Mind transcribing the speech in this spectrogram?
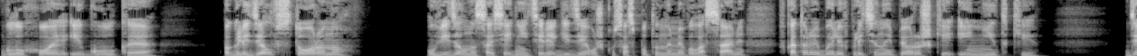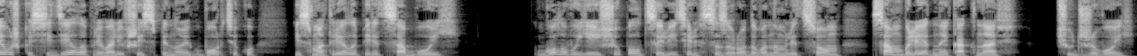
глухое и гулкое. Поглядел в сторону, увидел на соседней телеге девушку со спутанными волосами, в которые были вплетены перышки и нитки. Девушка сидела, привалившись спиной к бортику, и смотрела перед собой. Голову ей щупал целитель с изуродованным лицом, сам бледный, как навь, чуть живой.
